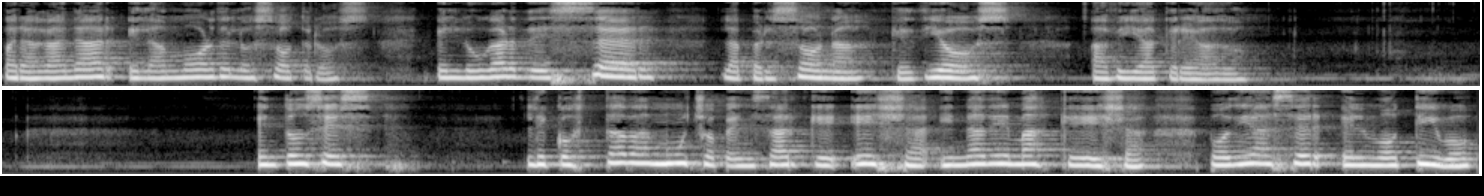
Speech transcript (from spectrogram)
para ganar el amor de los otros, en lugar de ser la persona que Dios había creado. Entonces, le costaba mucho pensar que ella y nadie más que ella podía ser el motivo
